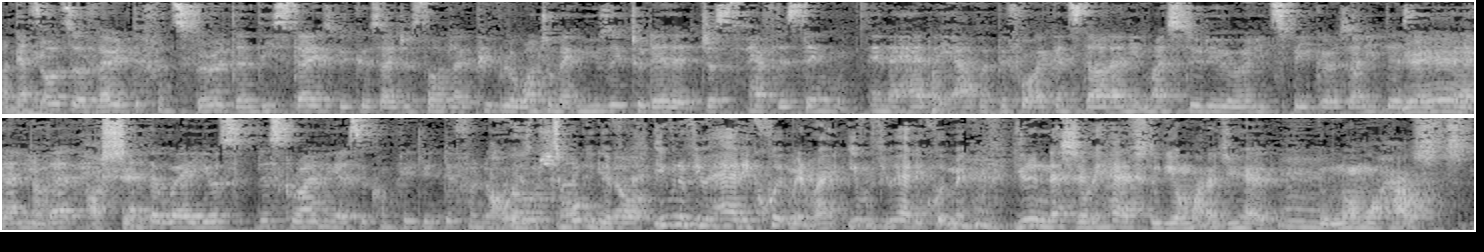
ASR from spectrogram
But that's also a very different spirit than these days because I just thought like people who want to make music today they just have this thing in their head. Yeah, but before I can start, I need my studio, I need speakers, I need this, yeah, I need yeah, that, I need uh, that. Oh, shit. And the way you're describing it is a completely different approach. Oh, it's totally different. Know. Even if you had equipment, right? Even if you had equipment, mm-hmm. you didn't necessarily have studio monitors. You had mm. your normal house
